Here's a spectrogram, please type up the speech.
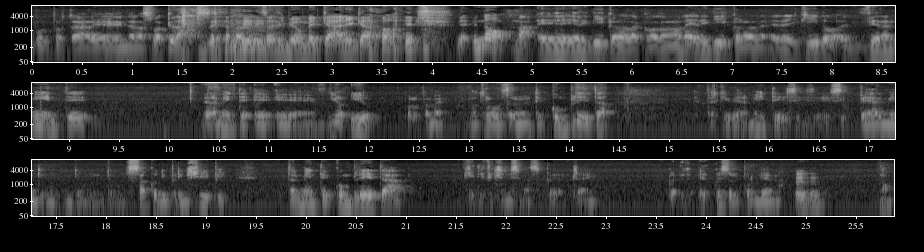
vuole portare nella sua classe a fare di biomeccanica no? no ma è, è, ridicola la cosa non è ridicola l'aikido è veramente veramente è, è, io, io per me la trovo estremamente completa perché veramente si, si, permea di un, di, un, di un, sacco di principi talmente completa che è difficilissima sapere cioè, questo è il problema mm-hmm. no?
